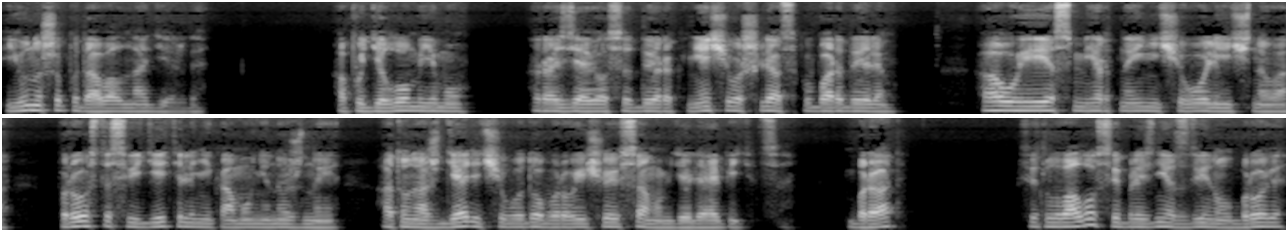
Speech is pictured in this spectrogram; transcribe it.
Юноша подавал надежды. А по делам ему, разъявился Дерек, нечего шляться по борделям. А смертно и ничего личного. Просто свидетели никому не нужны. А то наш дядя чего доброго еще и в самом деле обидится. Брат? Светловолосый близнец сдвинул брови.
